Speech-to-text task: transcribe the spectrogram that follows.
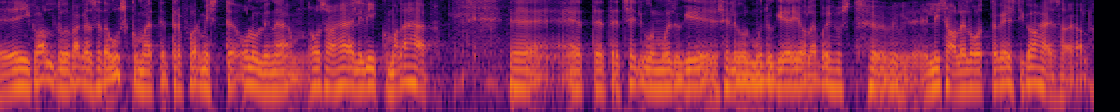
ei kaldu väga seda uskuma, et, et reformist oluline osa hääli liikuma läheb. Eh, et, et, et sel juhul muidugi, sel juhul muidugi ei ole põhjust lisale loota ka Eesti kahesajal.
